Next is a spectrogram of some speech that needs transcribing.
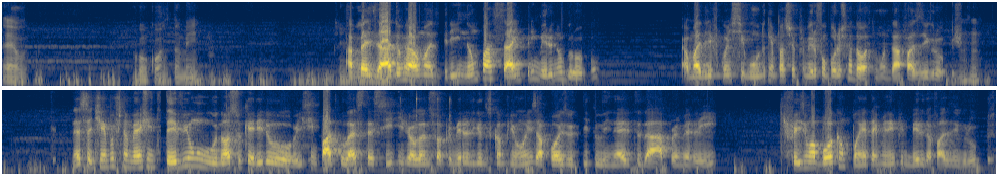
É, eu, eu concordo também. Apesar do Real Madrid não passar em primeiro no grupo. O Madrid ficou em segundo, quem passou primeiro foi o Borussia Dortmund, da fase de grupos. Uhum. Nessa Champions também a gente teve um, o nosso querido e simpático Leicester City jogando sua primeira Liga dos Campeões após o título inédito da Premier League, que fez uma boa campanha, terminou em primeiro da fase de grupos.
